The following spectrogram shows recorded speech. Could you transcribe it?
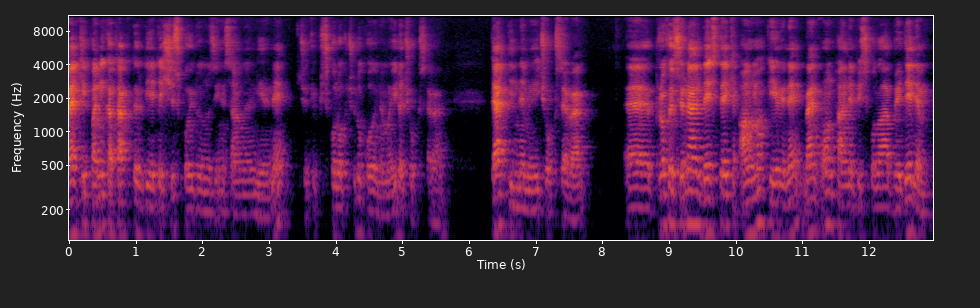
Belki panik ataktır diye teşhis koyduğunuz insanların yerine, çünkü psikologçuluk oynamayı da çok seven, dert dinlemeyi çok seven, e, profesyonel destek almak yerine ben 10 tane psikoloğa bedelim,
